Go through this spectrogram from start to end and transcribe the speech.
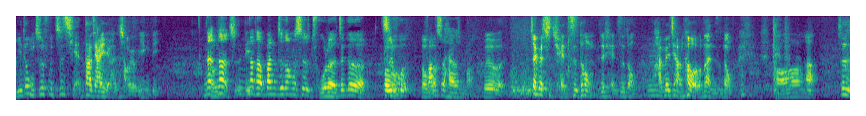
移动支付之前大家也很少有硬币。都那那那它半自动是除了这个支付方式还有什么？不是不是，这个是全自动，就全自动的，我还没讲到我的半自动哦，啊。是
